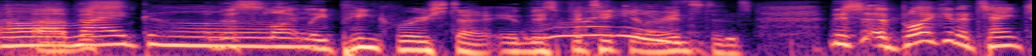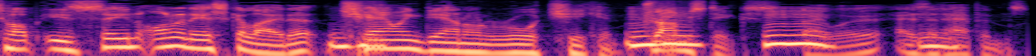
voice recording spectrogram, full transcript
Oh, Uh, the my God. The slightly pink rooster in this What particular is- instance. This a bloke in a tank top is seen on an escalator Mm-hmm. chowing down on raw chicken. Drumsticks, they were, as it happens.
